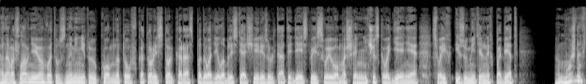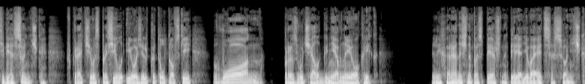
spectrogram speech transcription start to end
Она вошла в нее, в эту знаменитую комнату, в которой столько раз подводила блестящие результаты действий своего мошеннического гения, своих изумительных побед. «А «Можно к тебе, Сонечка?» — вкратчиво спросил Иозель Катултовский. «Вон!» — прозвучал гневный окрик. Лихорадочно поспешно переодевается Сонечка.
